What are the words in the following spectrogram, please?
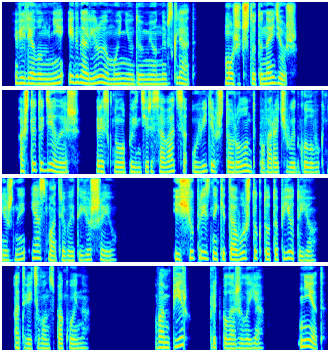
— велел он мне, игнорируя мой неудоуменный взгляд. «Может, что-то найдешь. «А что ты делаешь?» Рискнула поинтересоваться, увидев, что Роланд поворачивает голову княжны и осматривает ее шею. «Ищу признаки того, что кто-то пьет ее», — ответил он спокойно. «Вампир?» — предположила я. «Нет,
